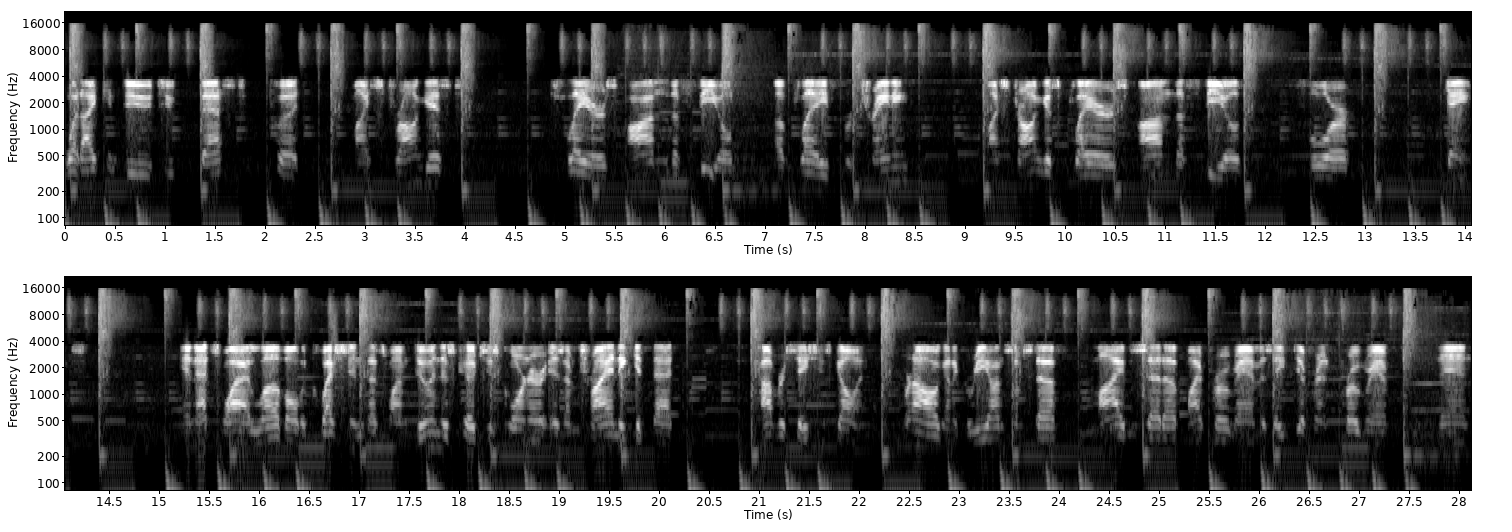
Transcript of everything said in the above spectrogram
what I can do to best put my strongest players on the field of play for training, my strongest players on the field for games. And that's why I love all the questions. That's why I'm doing this coach's corner is I'm trying to get that conversations going. We're not all going to agree on some stuff. My setup, my program is a different program than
